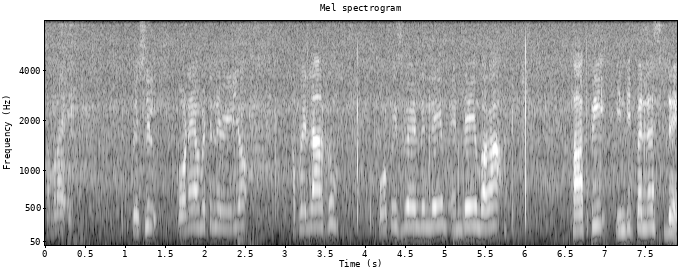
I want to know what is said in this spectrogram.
നമ്മുടെ സ്പെഷ്യൽ കോടയാമ്പറ്റിന്റെ വീഡിയോ. അപ്പോൾ എല്ലാവർക്കും ഓഫീസ് വേൾഡിന്റെയും എന്റെയും വക. Happy independence day.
